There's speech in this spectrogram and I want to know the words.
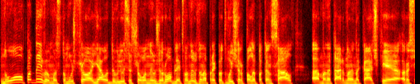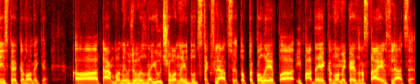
Ну подивимось, тому що я от дивлюся, що вони вже роблять. Вони вже, наприклад, вичерпали потенціал е, монетарної накачки російської економіки. Там вони вже визнають, що вони йдуть стагфляцією. Тобто, коли е, і падає економіка, і зростає інфляція.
